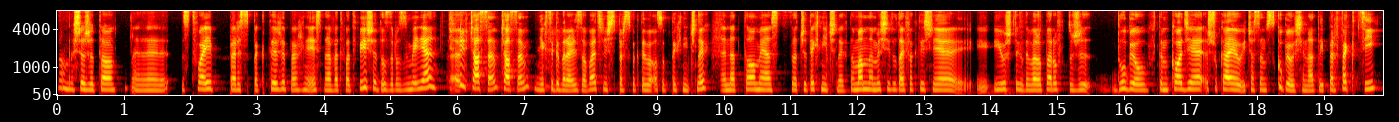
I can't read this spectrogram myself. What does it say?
No, myślę, że to e, z Twojej perspektywy pewnie jest nawet łatwiejsze do zrozumienia. E, czasem, czasem, nie chcę generalizować, niż z perspektywy osób technicznych. Natomiast, znaczy technicznych, no mam na myśli tutaj faktycznie już tych deweloperów, którzy dłubią w tym kodzie, szukają i czasem skupią się na tej perfekcji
